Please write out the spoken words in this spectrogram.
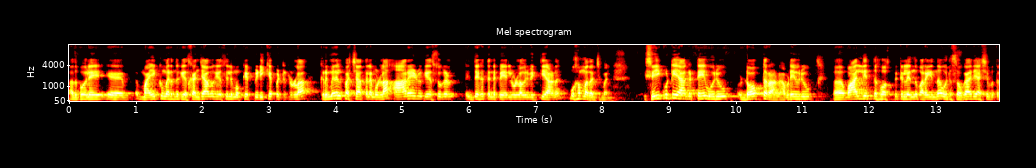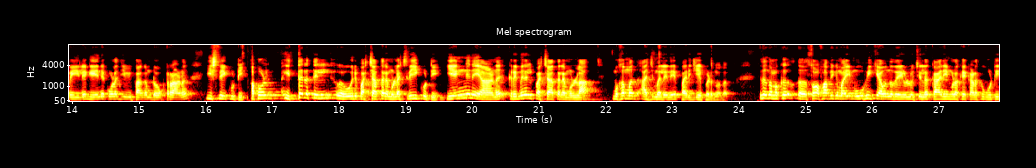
അതുപോലെ മയക്കുമരുന്ന് കേസ് കഞ്ചാവ് കേസിലും ഒക്കെ പിടിക്കപ്പെട്ടിട്ടുള്ള ക്രിമിനൽ പശ്ചാത്തലമുള്ള ആറേഴ് കേസുകൾ ഇദ്ദേഹത്തിന്റെ പേരിലുള്ള ഒരു വ്യക്തിയാണ് മുഹമ്മദ് അജ്മൽ. ശ്രീകുട്ടിയാകട്ടെ ഒരു ഡോക്ടറാണ്. അവിടെ ഒരു വാല്യത്ത് ഹോസ്പിറ്റൽ എന്ന് പറയുന്ന ഒരു സ്വകാര്യ ആശുപത്രിയിലെ ഗൈനക്കോളജി വിഭാഗം ഡോക്ടറാണ് ഈ ശ്രീകുട്ടി. അപ്പോൾ ഇത്തരത്തിൽ ഒരു പശ്ചാത്തലമുള്ള ശ്രീകുട്ടി എങ്ങനെയാണ് ക്രിമിനൽ പശ്ചാത്തലമുള്ള മുഹമ്മദ് അജ്മലിനെ പരിചയപ്പെടുന്നത്? ഇത് നമുക്ക് സ്വാഭാവികമായി ഊഹിക്കാവുന്നതേ ഉള്ളൂ ചില കാര്യങ്ങളൊക്കെ കണക്ക് കൂട്ടി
